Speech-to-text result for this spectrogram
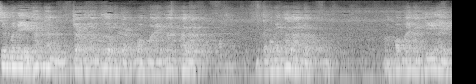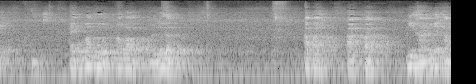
ซึ่งวันนี้ท่านท่าน เจ้าคณะอำเภอเพิ่นก็มอบหมายงานพระละกับบ่แม่นพระละดอกบอกหมายหน้าที่ให้ ให้ผมมาพูดมาเล่าเรื่องอัปะอัปะนิหานิยธรรม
